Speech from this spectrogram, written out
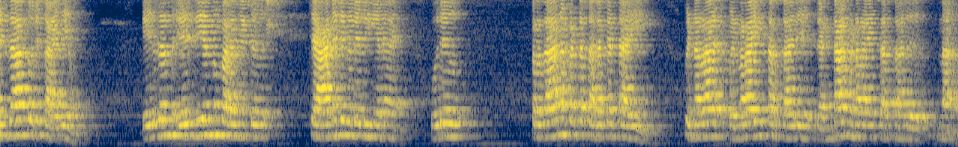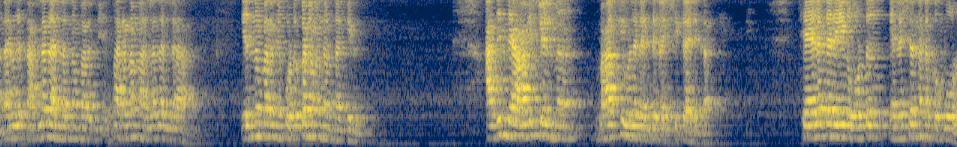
എഴുതാത്ത ഒരു കാര്യം. എഴുത എഴുതിയെന്നും പറഞ്ഞിട്ട് ചാനലുകളിൽ ഇങ്ങനെ ഒരു പ്രധാനപ്പെട്ട തലക്കെട്ടായി പിണറായി പിണറായി സർക്കാർ രണ്ടാം പിണറായി സർക്കാർ നല്ലതല്ലെന്നും പറഞ്ഞ് ഭരണം നല്ലതല്ല എന്നും പറഞ്ഞ് കൊടുക്കണമെന്നുണ്ടെങ്കിൽ അതിന്റെ ആവശ്യം ഇന്ന് ബാക്കിയുള്ള രണ്ട് കക്ഷിക്കാർക്ക്. ചേലക്കരയിൽ വോട്ട് ഇലക്ഷൻ നടക്കുമ്പോൾ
